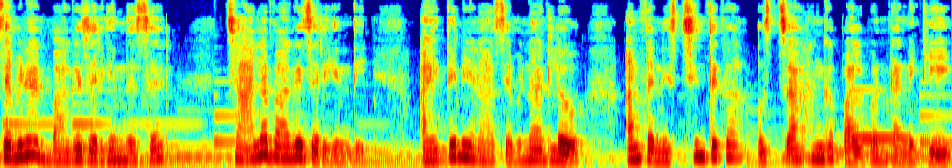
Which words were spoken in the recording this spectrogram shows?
సెమినార్ బాగా జరిగిందా సార్? చాలా బాగా జరిగింది. అయితే నేను ఆ సెమినార్లో అంత నిశ్చింతగా ఉత్సాహంగా పాల్గొనడానికి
